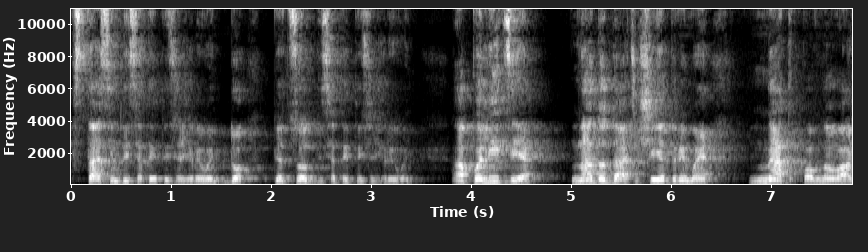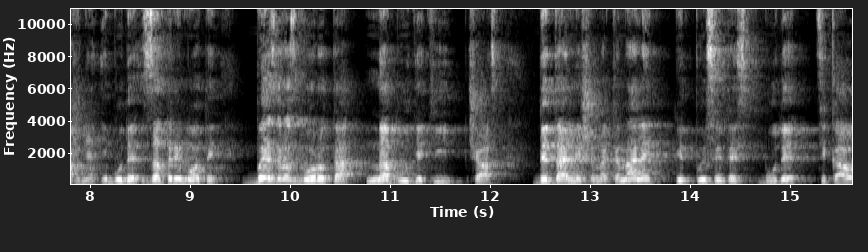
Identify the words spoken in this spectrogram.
170 тисяч гривень до 510 тисяч гривень. А поліція на додачу ще й отримає надповноваження і буде затримувати без розбору та на будь-який час. Детальніше на каналі підписуйтесь, буде цікаво.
